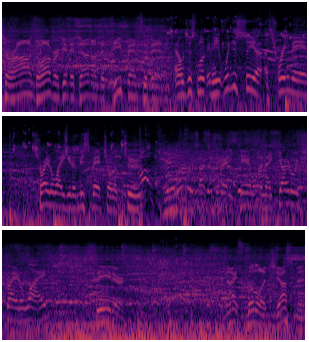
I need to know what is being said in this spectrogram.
Sherron Glover getting it done on the defensive end. And we'll just look at here. When you see a, a three-man straight away get a mismatch on a two, such as Matty Campbell, and they go to him straight away. Cedar. Nice little adjustment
